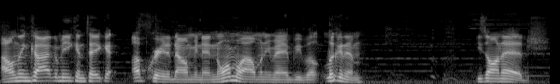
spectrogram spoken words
I don't think Kagami can take it upgraded Aomine. Normal Aomine maybe, but look at him. He's on edge.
